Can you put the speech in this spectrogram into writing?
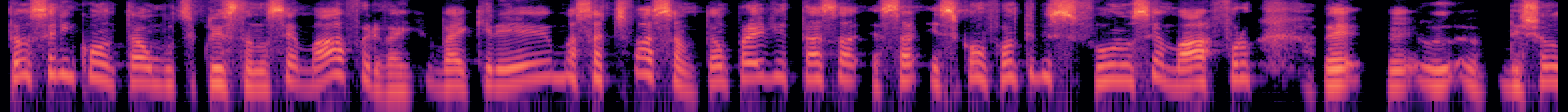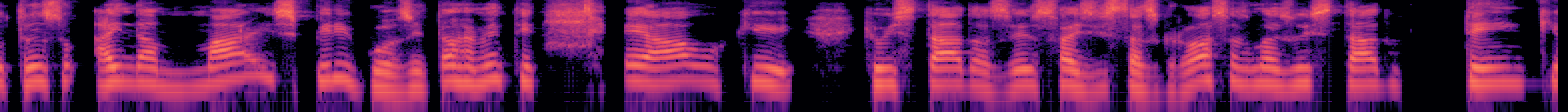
Então, se ele encontrar um motociclista no semáforo, ele vai, vai querer uma satisfação. Então, para evitar essa, essa, esse confronto, eles furam no semáforo, é, é, deixando o trânsito ainda mais perigoso. Então, realmente é algo que, que o Estado às vezes faz vistas grossas, mas o Estado tem que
